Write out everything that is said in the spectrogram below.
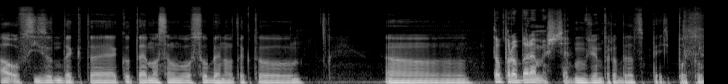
a off-season, tak to je jako téma samo o sobě, no, tak to uh, To proberem ještě. můžeme probrat zpět potom,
